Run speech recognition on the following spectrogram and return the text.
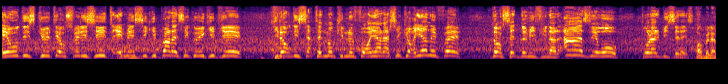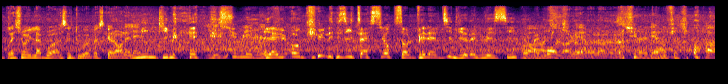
Et on discute et on se félicite. Et Messi qui parle à ses coéquipiers, qui leur dit certainement qu'il ne faut rien lâcher, que rien n'est fait dans cette demi-finale. 1-0 pour l'Albi Céleste. Oh, bah, la pression, il la boit, c'est tout. hein, Parce que alors la mine qui met. Il est sublime. Il n'y a eu aucune hésitation sur le penalty de Lionel Messi. Ouais, magnifique. Oh là là là là là.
